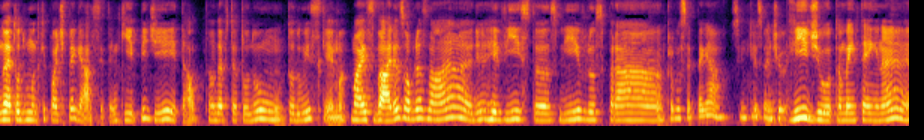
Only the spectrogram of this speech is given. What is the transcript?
Não é todo mundo que pode pegar, você tem que pedir e tal. Então deve ter todo um, todo um esquema. Mas várias obras lá, de revistas, livros para você pegar, simplesmente. Vídeo também tem, né?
